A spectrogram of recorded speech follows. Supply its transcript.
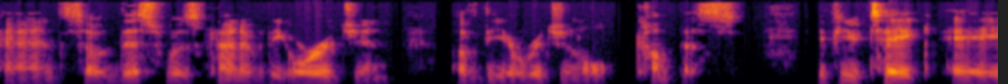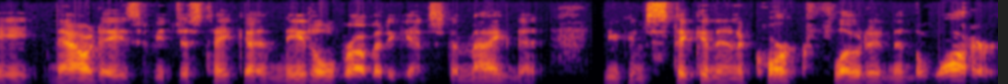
And so this was kind of the origin of the original compass. If you take a, nowadays, if you just take a needle, rub it against a magnet, you can stick it in a cork, float it in the water,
